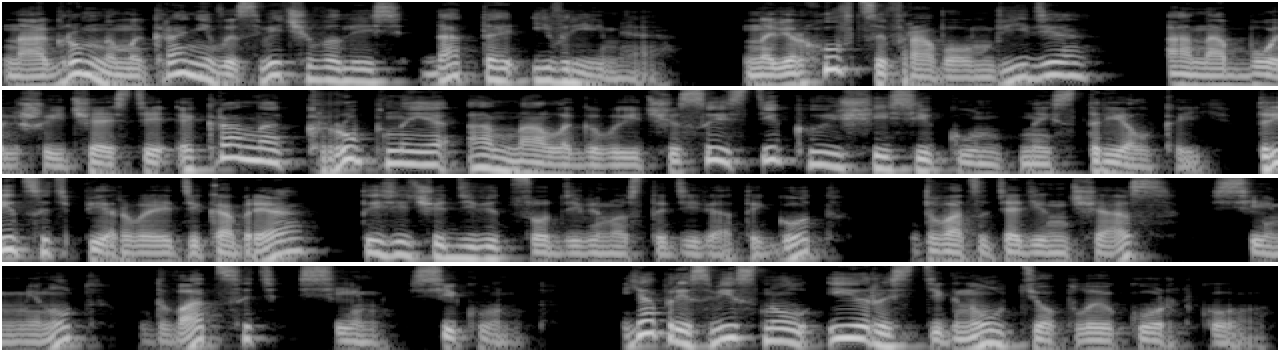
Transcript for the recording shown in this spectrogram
На огромном экране высвечивались дата и время. Наверху в цифровом виде, а на большей части экрана крупные аналоговые часы с тикающей секундной стрелкой. 31 декабря 1999 год, 21 час, 7 минут, 27 секунд. Я присвистнул и расстегнул теплую куртку.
